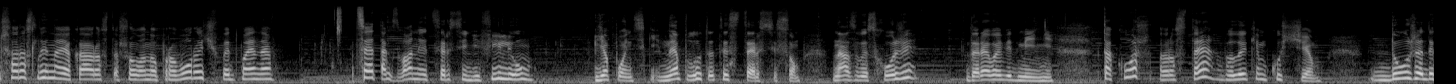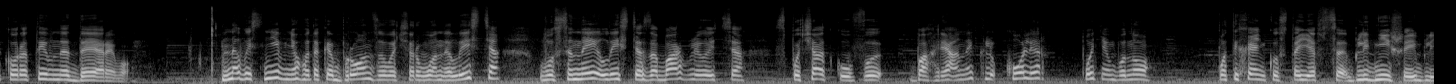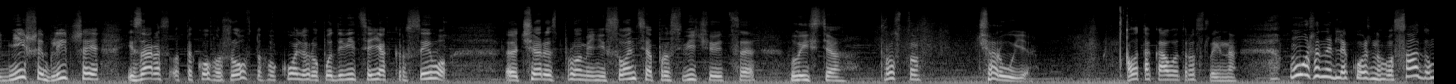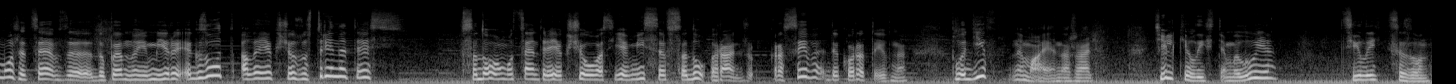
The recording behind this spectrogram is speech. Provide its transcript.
Інша рослина, яка розташована праворуч від мене, це так званий церсідіфіліум японський. Не плутати з церсісом. Назви схожі, дерева відмінні. Також росте великим кущем. Дуже декоративне дерево. Навесні в нього таке бронзово-червоне листя. Восени листя забарвлюється спочатку в багряний колір, потім воно потихеньку стає все блідніше і блідніше, блідшає. І зараз от такого жовтого кольору, подивіться, як красиво е, через проміні сонця просвічується листя. Просто чарує. Отака от рослина. Може, не для кожного саду, може, це до певної міри екзот, але якщо зустрінетесь в садовому центрі, якщо у вас є місце в саду, раджу. Красиве, декоративне. Плодів немає, на жаль. Тільки листя милує цілий сезон.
